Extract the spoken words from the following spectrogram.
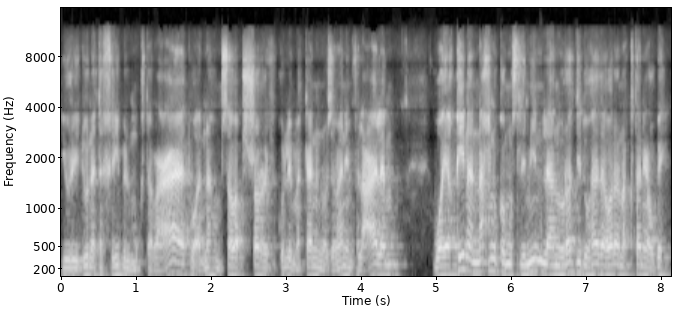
يريدون تخريب المجتمعات وأنهم سبب الشر في كل مكان وزمان في العالم. ويقينا نحن كمسلمين لا نردد هذا ولا نقتنع به.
